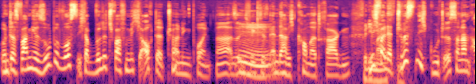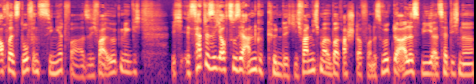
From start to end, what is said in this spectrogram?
Und das war mir so bewusst. Ich glaube, Village war für mich auch der Turning Point. Ne? Also ich, wirklich, das Ende habe ich kaum ertragen. Mhm. Für die nicht, weil der meisten. Twist nicht gut ist, sondern auch, weil es doof inszeniert war. Also ich war irgendwie, ich, ich, es hatte sich auch zu sehr angekündigt. Ich war nicht mal überrascht davon. Es wirkte alles wie, als hätte ich eine,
